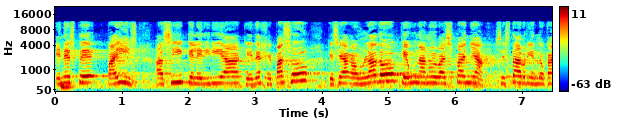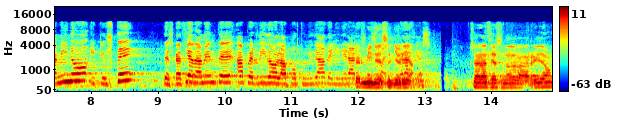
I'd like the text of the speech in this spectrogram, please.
en este país. Así que le diría que deje paso, que se haga a un lado, que una nueva España se está abriendo camino y que usted, desgraciadamente, ha perdido la oportunidad de liderar esa Termine, España. señoría. Gracias. Muchas gracias, senadora Garrido.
